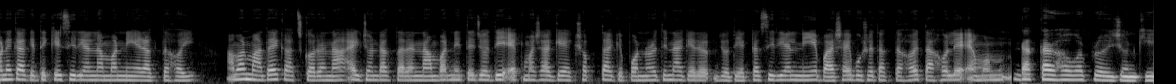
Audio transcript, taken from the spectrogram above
অনেক আগে থেকে সিরিয়াল নাম্বার নিয়ে রাখতে হয়। আমার মাথায় কাজ করে না, একজন ডাক্তারের নাম্বার নিতে যদি এক মাস আগে, এক সপ্তাহ আগে, পনেরো দিন আগে যদি একটা সিরিয়াল নিয়ে বাসায় বসে থাকতে হয়, তাহলে এমন ডাক্তার হওয়ার প্রয়োজন কি?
